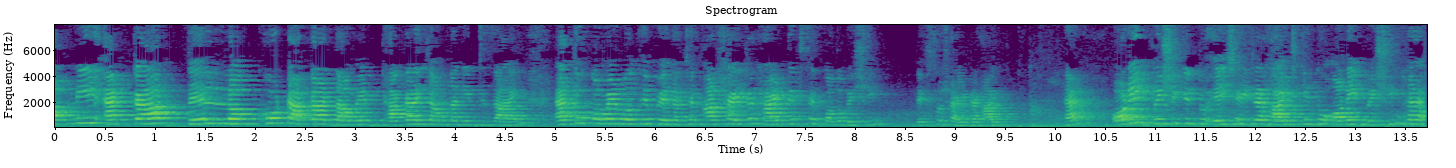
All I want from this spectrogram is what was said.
আপনি একটা দেড় লক্ষ টাকার দামের ঢাকায় জামদানির ডিজাইন এত কমের মধ্যে পেয়ে যাচ্ছেন। আর শাড়িটার হাইট দেখছেন কত বেশি? দেখছ শাড়িটার হাইট হ্যাঁ? অনেক বেশি কিন্তু এই শাড়িটার হাইট কিন্তু অনেক বেশি। হ্যাঁ?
